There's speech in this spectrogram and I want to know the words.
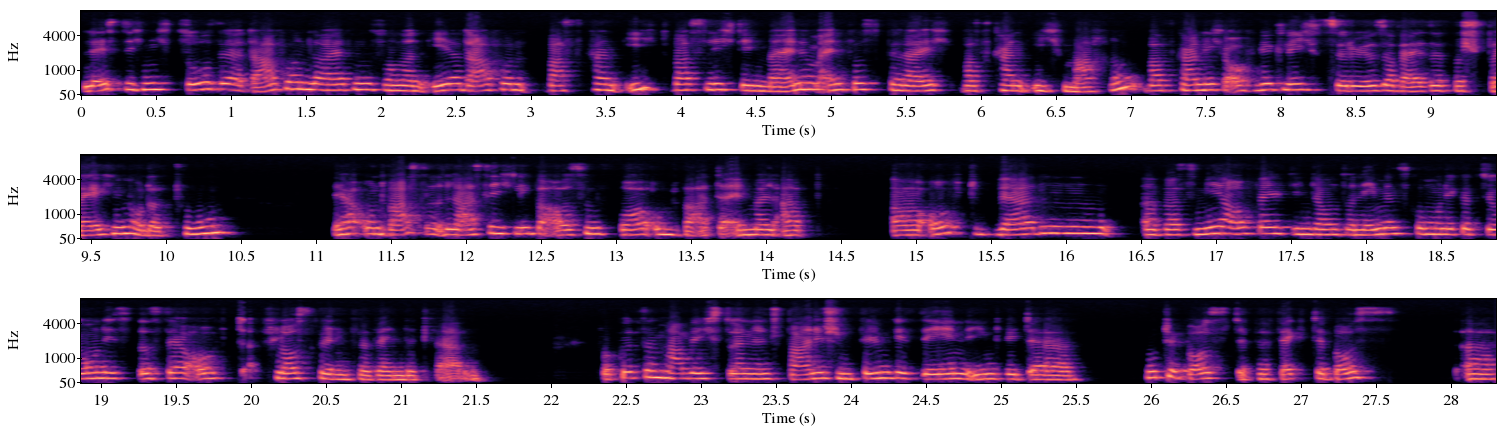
lässt sich nicht so sehr davon leiten, sondern eher davon, was kann ich, was liegt in meinem Einflussbereich, was kann ich machen, was kann ich auch wirklich seriöserweise versprechen oder tun. Ja, und was lasse ich lieber außen vor und warte einmal ab. Äh, oft werden, äh, was mir auffällt in der Unternehmenskommunikation, ist, dass sehr oft Floskeln verwendet werden. Vor kurzem habe ich so einen spanischen Film gesehen, irgendwie der gute Boss, der perfekte Boss, äh,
